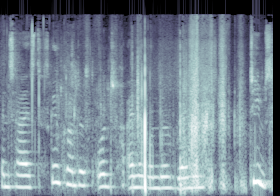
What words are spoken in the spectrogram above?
wenn es heißt Skin Contest und eine Runde Random Teams.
